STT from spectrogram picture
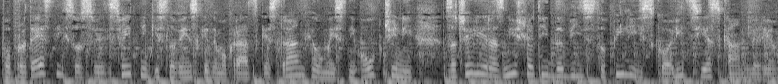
Po protestih so svetniki Slovenske demokratske stranke v mestni občini začeli razmišljati, da bi izstopili iz koalicije s Kanglerjem.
